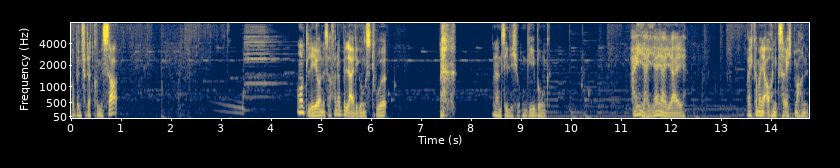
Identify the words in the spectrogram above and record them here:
Robin füttert Kommissar. Und Leon ist auf einer Beleidigungstour. Unansehnliche Umgebung. Heieieiei. Euch kann man ja auch nichts recht machen.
